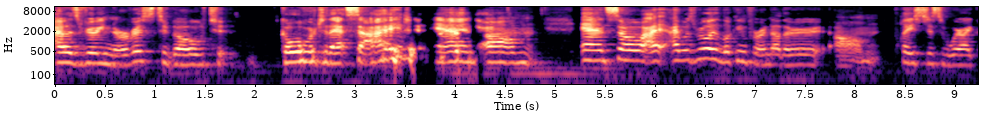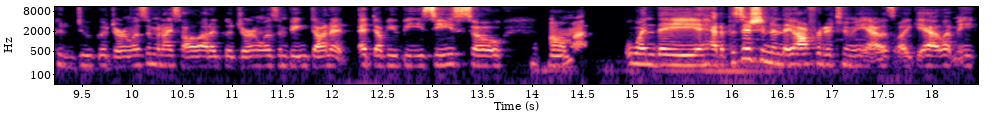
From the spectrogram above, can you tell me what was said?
I was very nervous to go to go over to that side. And um and so I, I was really looking for another um place just where I could do good journalism. And I saw a lot of good journalism being done at, at WBEZ so mm-hmm. um when they had a position and they offered it to me I was like yeah let me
